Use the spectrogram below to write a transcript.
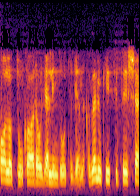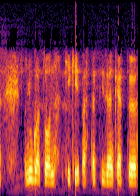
hallottunk arra, hogy elindult ugye ennek az előkészítése. A nyugaton kiképeztek 12,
